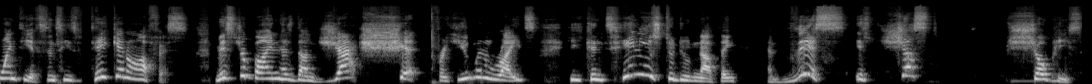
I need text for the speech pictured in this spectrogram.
20th, since he's taken office, Mr. Biden has done jack shit for human rights. He continues to do nothing. And this is just showpiece.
